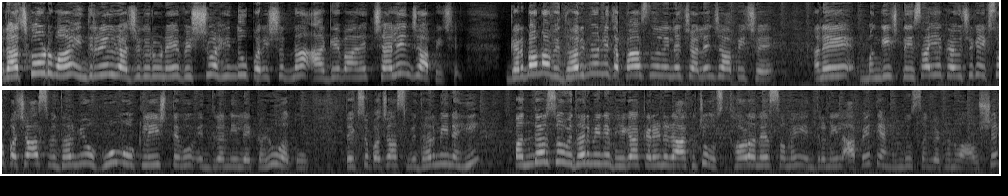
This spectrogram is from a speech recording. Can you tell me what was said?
રાજકોટમાં ઇન્દ્રનીલ રાજગુરુને વિશ્વ હિન્દુ પરિષદના આગેવાને ચેલેન્જ આપી છે. ગરબામાં વિધર્મીઓની તપાસને લઈને ચેલેન્જ આપી છે. અને મંગેશ દેસાઈએ કહ્યું છે કે એકસો પચાસ વિધર્મીઓ હું મોકલીશ તેવું ઇન્દ્રનીલે કહ્યું હતું. તો એકસો પચાસ વિધર્મી નહીં, પંદરસો વિધર્મીને ભેગા કરીને રાખજો. સ્થળ અને સમય ઇન્દ્રનીલ આપે, ત્યાં હિન્દુ સંગઠનો આવશે.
